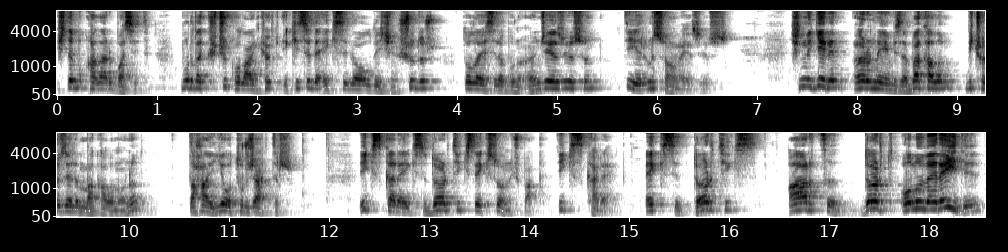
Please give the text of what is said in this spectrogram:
İşte bu kadar basit. Burada küçük olan kök ikisi de eksili olduğu için şudur. Dolayısıyla bunu önce yazıyorsun diğerini sonra yazıyorsun. Şimdi gelin örneğimize bakalım bir çözelim bakalım onu. Daha iyi oturacaktır. X kare eksi 4x eksi 13 bak. x kare eksi 4x artı 4 oluvereydi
